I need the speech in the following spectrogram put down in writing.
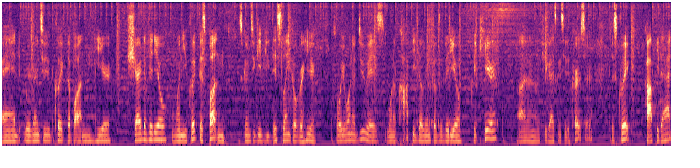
and we're going to click the button here. Share the video. And when you click this button it's going to give you this link over here. So what you want to do is you want to copy the link of the video. Click here. I don't know if you guys can see the cursor. Just click copy that.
